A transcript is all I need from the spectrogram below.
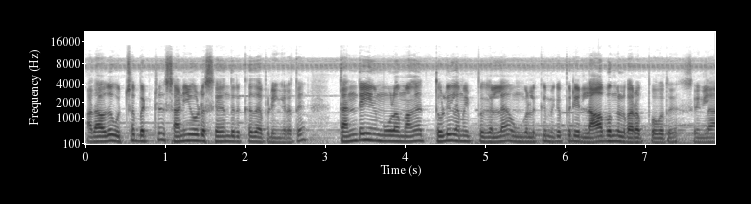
அதாவது உச்சபெற்று சனியோடு சேர்ந்திருக்குது அப்படிங்கிறது தந்தையின் மூலமாக தொழில் அமைப்புகளில் உங்களுக்கு மிகப்பெரிய லாபங்கள் வரப்போகுது சரிங்களா?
